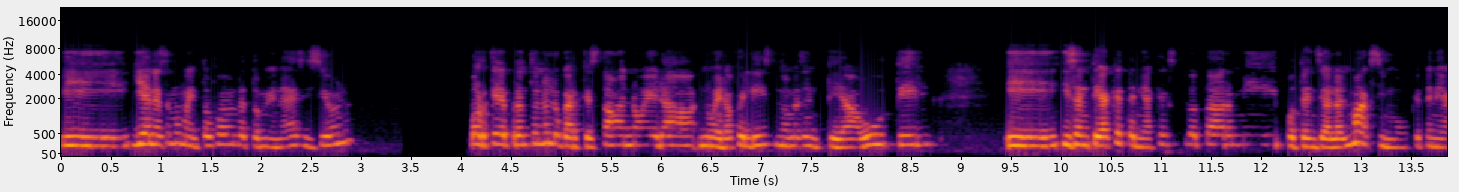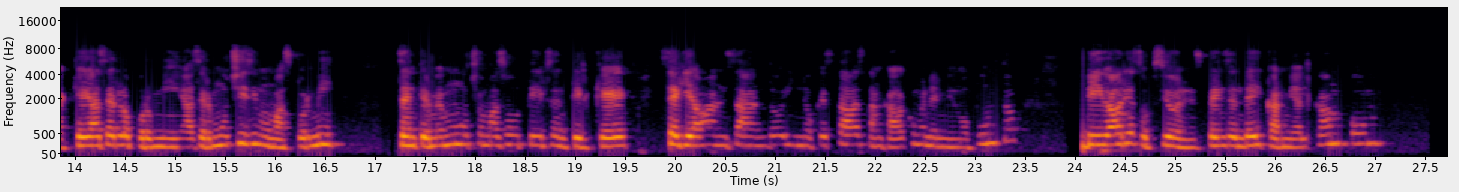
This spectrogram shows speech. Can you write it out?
Y, y en ese momento fue donde tomé una decisión, porque de pronto en el lugar que estaba no era, no era feliz, no me sentía útil, y, sentía que tenía que explotar mi potencial al máximo, que tenía que hacerlo por mí, hacer muchísimo más por mí, sentirme mucho más útil, sentir que seguía avanzando y no que estaba estancada como en el mismo punto. Vi varias opciones, pensé en dedicarme al campo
